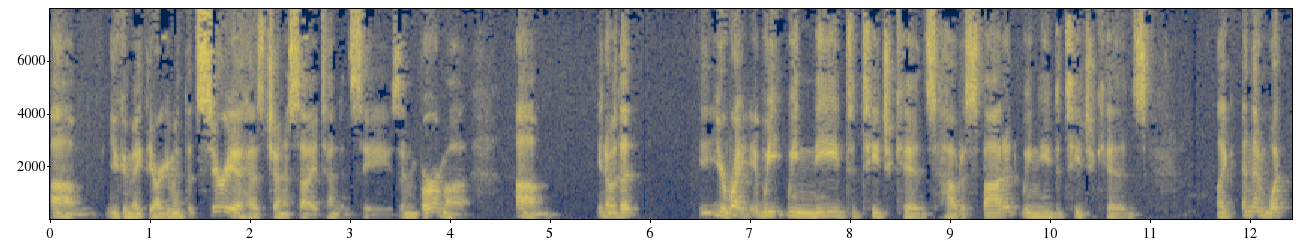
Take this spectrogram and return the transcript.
um, you can make the argument that Syria has genocide tendencies and Burma. Um, you know that you're right. We we need to teach kids how to spot it. We need to teach kids like and then what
